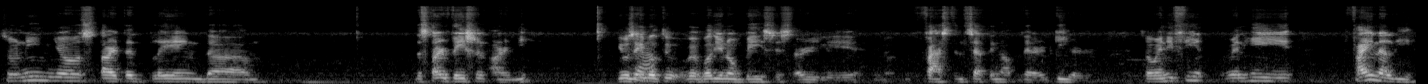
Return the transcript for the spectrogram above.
So Nino started playing the the Starvation Army. He was Yeah. able to well, you know, bassists are really you know, fast in setting up their gear. So when he when he finally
